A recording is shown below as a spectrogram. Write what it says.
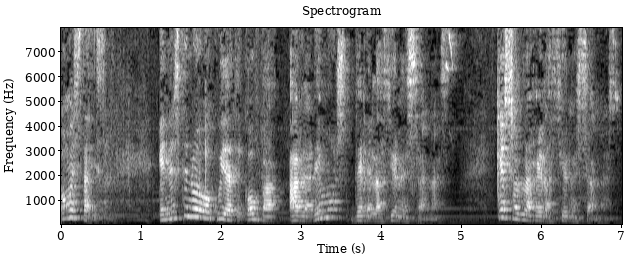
¿Cómo estáis? En este nuevo Cuídate Compa hablaremos de relaciones sanas. ¿Qué son las relaciones sanas?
